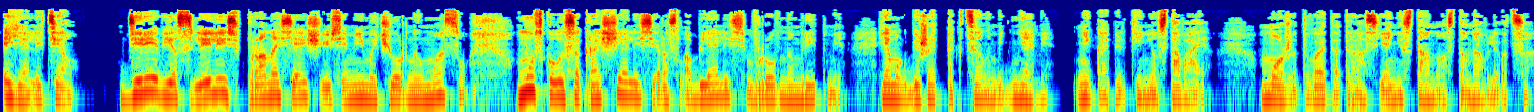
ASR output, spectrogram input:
и я летел. Деревья слились в проносящуюся мимо черную массу, мускулы сокращались и расслаблялись в ровном ритме. Я мог бежать так целыми днями ни капельки не уставая. Может, в этот раз я не стану останавливаться.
